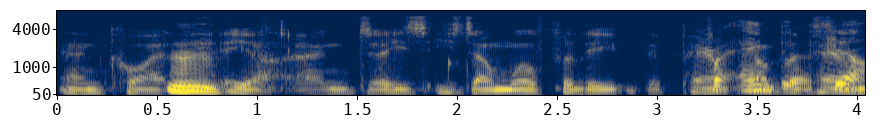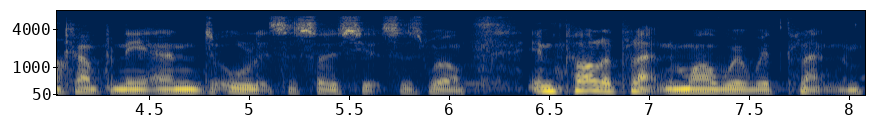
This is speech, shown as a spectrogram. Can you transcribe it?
and quietly, mm. yeah, and uh, he's he's done well for the the parent, Anglo's, parent yeah. company and all its associates as well. Impala Platinum, while we're with Platinum,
